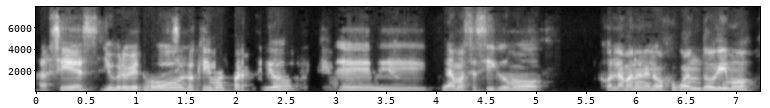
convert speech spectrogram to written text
Así es, yo creo que todos los que vimos el partido eh, quedamos así como con la mano en el ojo cuando vimos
